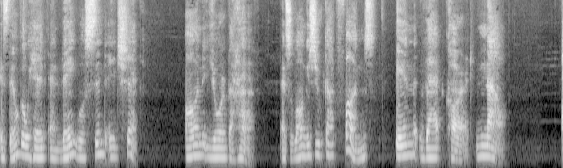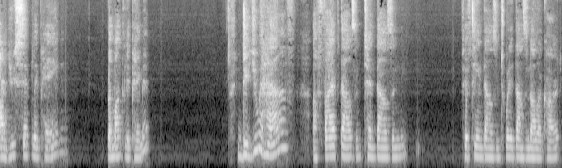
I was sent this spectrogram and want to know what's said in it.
is they'll go ahead and they will send a check on your behalf as long as you've got funds in that card. Now, are you simply paying the monthly payment? Do you have a $5,000, $10,000, $15,000, $20,000 card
